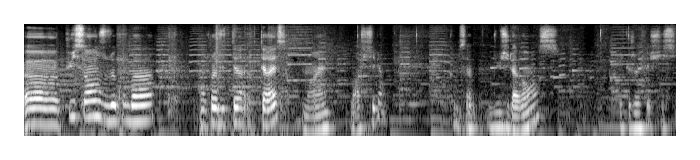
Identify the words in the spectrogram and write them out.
Euh, puissance de combat contre le terrestre. Ouais, bon, c'est bien. Comme ça, lui je l'avance et que je réfléchisse.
